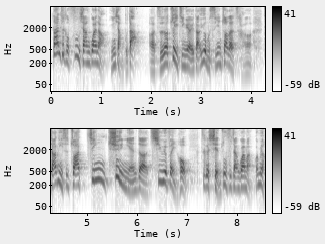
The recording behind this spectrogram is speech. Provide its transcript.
当然，这个负相关啊影响不大啊，直到最近越来越大，因为我们时间抓的长啊。假如你是抓今去年的七月份以后，这个显著负相关嘛，看到没有？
